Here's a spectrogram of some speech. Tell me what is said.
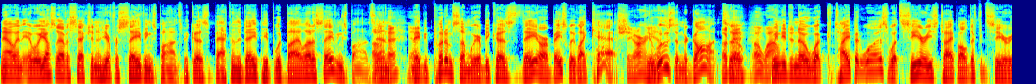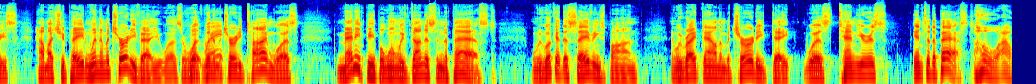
now, and, and we also have a section in here for savings bonds because back in the day, people would buy a lot of savings bonds and yeah. maybe put them somewhere because they are basically like cash. They are, You yeah. lose them, they're gone. Okay. So Oh, wow. we need to know what type it was, what series type, all different series, how much you paid, and when the maturity value was, or what when the maturity time was. Many people, when we've done this in the past, when we look at the savings bond and we write down the maturity date was 10 years into the past. Oh wow.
